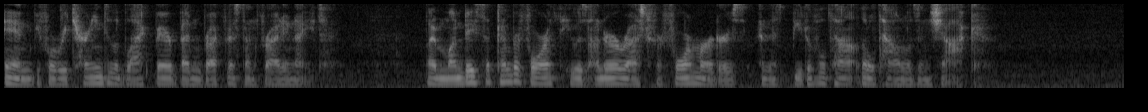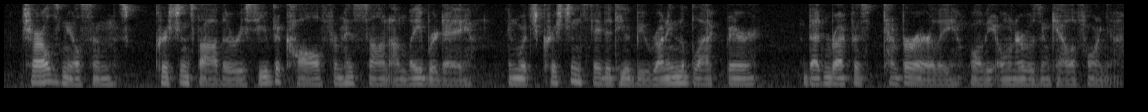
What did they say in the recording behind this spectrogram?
inn before returning to the Black Bear bed and breakfast on Friday night. By Monday, September 4th, he was under arrest for four murders, and this beautiful town, little town was in shock. Charles Nielsen, Christian's father, received a call from his son on Labor Day in which Christian stated he would be running the Black Bear bed and breakfast temporarily while the owner was in California.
